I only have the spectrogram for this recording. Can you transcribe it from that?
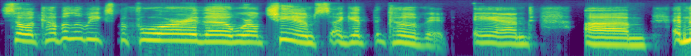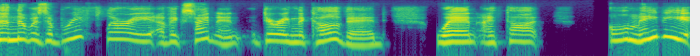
So a couple of weeks before the world champs, I get the COVID. And um, and then there was a brief flurry of excitement during the COVID when I thought, oh, maybe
